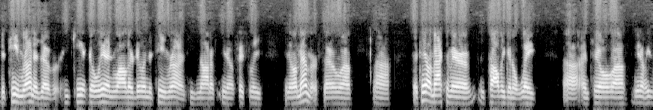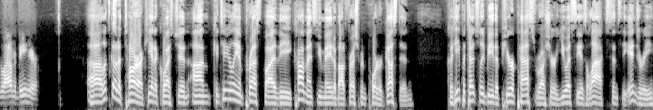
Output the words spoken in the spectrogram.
the team run is over. He can't go in while they're doing the team run. He's not a, you know, officially, you know, a member. So, uh, uh, so Taylor McNamara is probably going to wait, uh, until, uh, you know, he's allowed to be here. Uh, let's go to Tarek. He had a question. I'm continually impressed by the comments you made about freshman Porter Gustin. Could he potentially be the pure pass rusher USC has lacked since the injury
